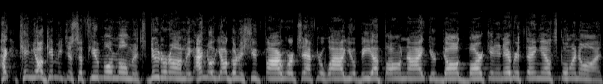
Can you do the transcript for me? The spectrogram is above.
I, can y'all give me just a few more moments? Deuteronomy. I know y'all going to shoot fireworks after a while. You'll be up all night, your dog barking, and everything else going on.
